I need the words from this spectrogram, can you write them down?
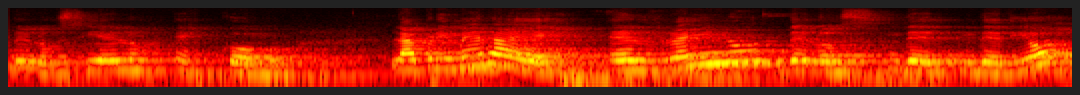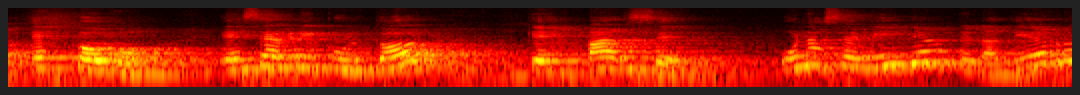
de los cielos es como. La primera es, el reino de, Dios es como ese agricultor que esparce una semilla en la tierra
